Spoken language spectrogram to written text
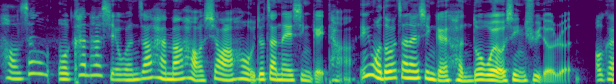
好像我看他写文章还蛮好笑，然后我就站内信给他，因为我都会站内信给很多我有兴趣的人。OK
